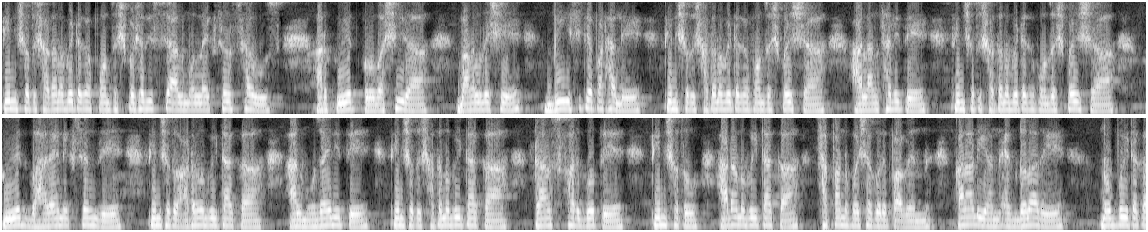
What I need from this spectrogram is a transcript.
তিনশত সাতানব্বই টাকা পঞ্চাশ পয়সা দিচ্ছে আলমোল্লা এক্সচেঞ্জ হাউস। আর কুয়েত প্রবাসীরা বাংলাদেশে বিইসিতে পাঠালে তিনশত সাতানব্বই টাকা পঞ্চাশ পয়সা, আল আনসারিতে তিনশত সাতানব্বই টাকা পঞ্চাশ পয়সা, কুয়েত বাহরাইন এক্সচেঞ্জে তিনশত আটানব্বই টাকা আল মোজাইনিতে তিনশত সাতানব্বই টাকা, ট্রান্সফার গোতে তিনশত আটানব্বই টাকা, ছাপ্পান্ন পয়সা করে পাবেন। কানাডিয়ান এক ডলারে নব্বই টাকা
